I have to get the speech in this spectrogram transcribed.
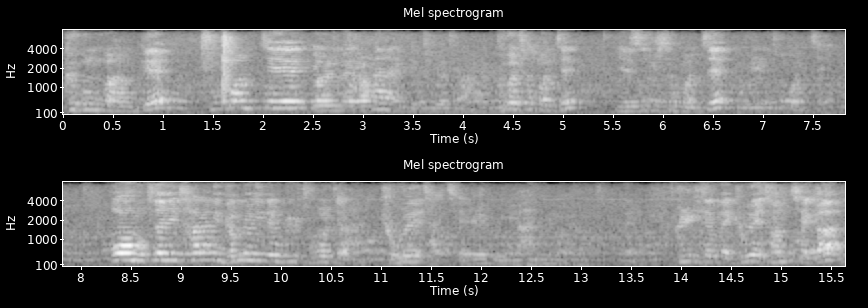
그분과 함께 두 번째 열매로 하나님께 드려지는 거예요. 누가 첫 번째? 예수님이 첫 번째, 우리는 두 번째. 어, 목사님 사람이 몇 명인데 우리를 두 번째 교회 자체를 의미하는 거예요. 네. 그렇기 때문에 교회 전체가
